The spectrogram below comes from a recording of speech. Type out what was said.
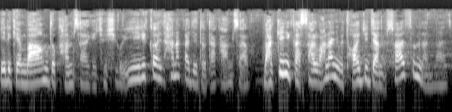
이렇게 마음도 감사하게 주시고 일까지 하나까지도 다 감사하고 맡기니까 살고 하나님이 도와주지 않으면 살 수 없는 나지.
